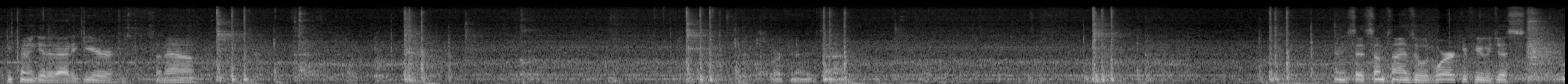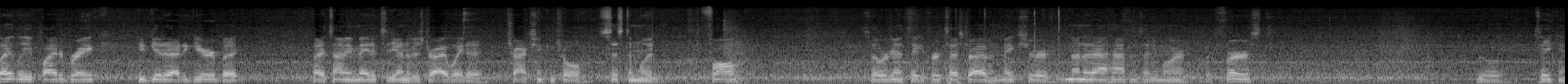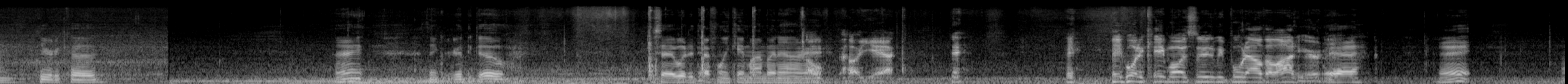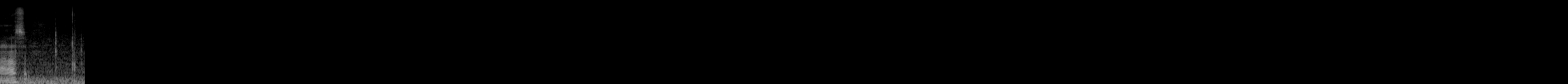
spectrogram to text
he couldn't get it out of gear. So now it's working every time. And he said sometimes it would work if he would just lightly apply the brake, he'd get it out of gear, but by the time he made it to the end of his driveway, the traction control system would fall. So we're gonna take it for a test drive and make sure none of that happens anymore. But first, we'll take and clear the code. All right, I think we're good to go. Said it would have definitely came on by now, right? Oh, oh yeah. They would have came on as soon as we pulled out of the lot here. Yeah. All right. Awesome.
